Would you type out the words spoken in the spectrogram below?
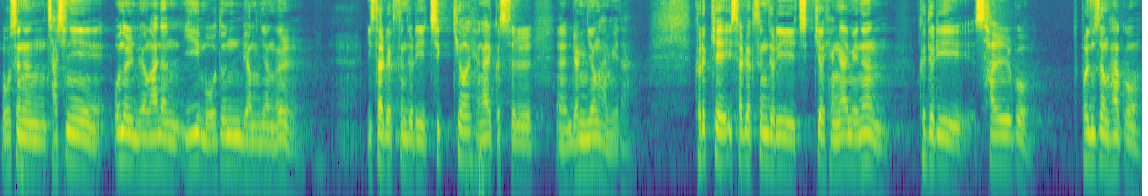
모세는 자신이 오늘 명하는 이 모든 명령을 이스라엘 백성들이 지켜 행할 것을 명령합니다. 그렇게 이스라엘 백성들이 지켜 행하면은 그들이 살고 번성하고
